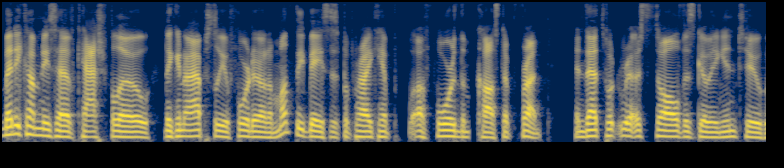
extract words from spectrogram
many companies have cash flow. They can absolutely afford it on a monthly basis, but probably can't afford the cost up front. And that's what Resolve is going into.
